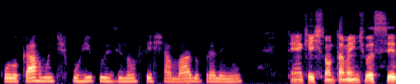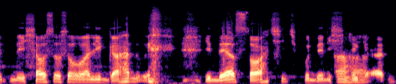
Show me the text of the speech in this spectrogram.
colocar muitos currículos e não ser chamado para nenhum. Tem a questão também de você deixar o seu celular ligado e der a sorte, tipo, deles uhum. ligarem,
